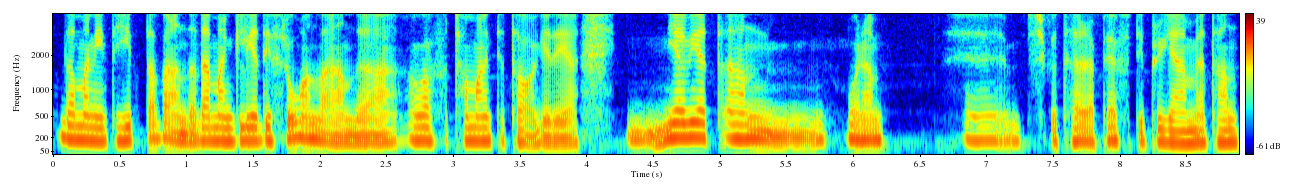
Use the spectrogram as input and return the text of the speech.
Där man inte hittar varandra, där man gled ifrån varandra. Och varför tar man inte tag i det? Jag vet, han, vår eh, psykoterapeut i programmet, han,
